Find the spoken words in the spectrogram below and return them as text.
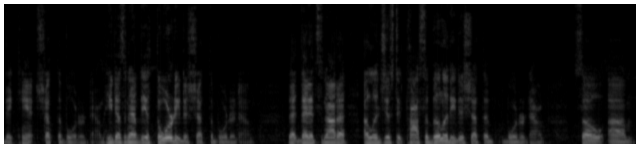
they can't shut the border down. He doesn't have the authority to shut the border down. That that it's not a, a logistic possibility to shut the border down. So um,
